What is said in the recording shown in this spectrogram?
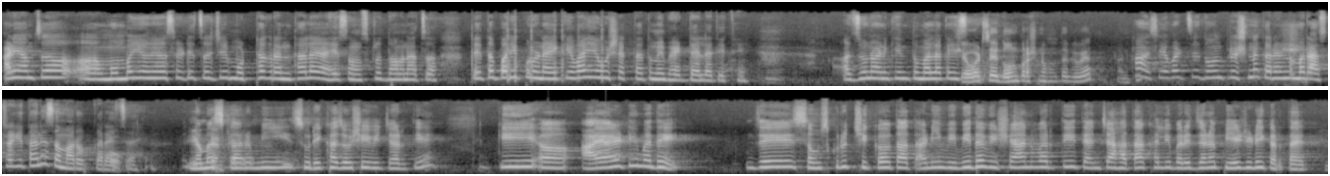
आणि आमचं मुंबई युनिव्हर्सिटीचं जे मोठं ग्रंथालय आहे संस्कृत भवनाचं ते तर परिपूर्ण आहे केव्हा येऊ शकता तुम्ही भेट द्यायला तिथे. अजून आणखीन तुम्हाला काही शेवटचे दोन प्रश्न फक्त घेऊयात हां शेवटचे दोन प्रश्न कारण मग राष्ट्रगीताने समारोप करायचा आहे. नमस्कार मी सुरेखा जोशी विचारते की आय आय टीमध्ये जे संस्कृत शिकवतात आणि विविध विषयांवरती त्यांच्या हाताखाली बरेच जण पी एच डी करतायत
